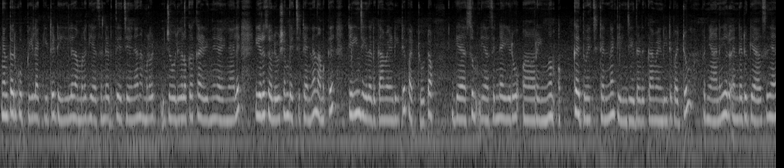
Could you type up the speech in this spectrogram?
ഇങ്ങനത്തെ ഒരു കുപ്പിയിലാക്കിയിട്ട് ഡെയിലി നമ്മൾ ഗ്യാസിന്റെ അടുത്ത് വെച്ച് കഴിഞ്ഞാൽ നമ്മൾ ജോലികളൊക്കെ കഴിഞ്ഞ് കഴിഞ്ഞാൽ ഈ ഒരു സൊല്യൂഷൻ വെച്ചിട്ട് തന്നെ നമുക്ക് ക്ലീൻ ചെയ്തെടുക്കാൻ വേണ്ടിയിട്ട് പറ്റൂ കേട്ടോ ഗ്യാസും ഗ്യാസിന്റെ ഈ ഒരു റിങ്ങും ഒക്കെ ഇത് വെച്ചിട്ട് തന്നെ ക്ലീൻ ചെയ്തെടുക്കാൻ വേണ്ടിയിട്ട് പറ്റും. അപ്പം ഞാൻ ഈ ഒരു എന്റെ ഒരു ഗ്യാസ് ഞാൻ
